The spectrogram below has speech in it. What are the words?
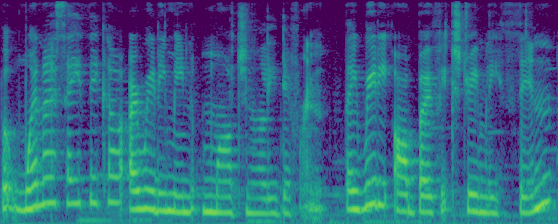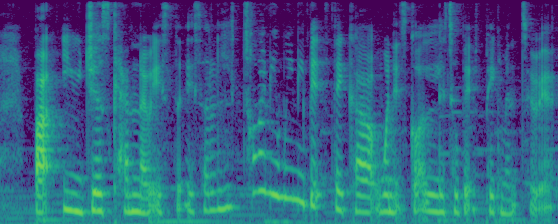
but when I say thicker, I really mean marginally different. They really are both extremely thin, but you just can notice that it's a tiny weeny bit thicker when it's got a little bit of pigment to it.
